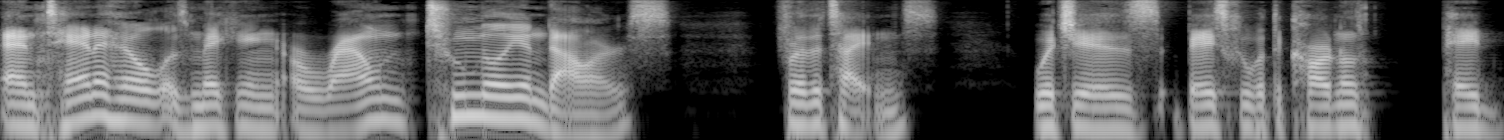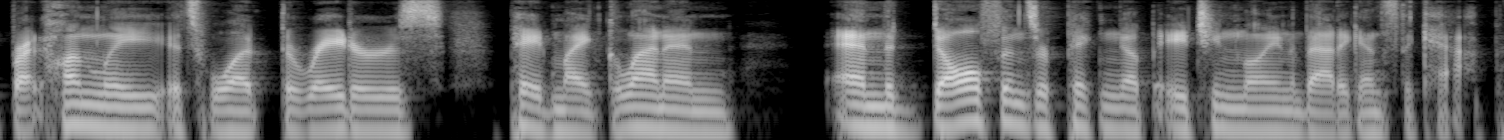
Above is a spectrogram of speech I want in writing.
and Tannehill is making around $2 million for the Titans, which is basically what the Cardinals paid Brett Hundley. It's what the Raiders paid Mike Glennon. And the Dolphins are picking up 18 million of that against the cap.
